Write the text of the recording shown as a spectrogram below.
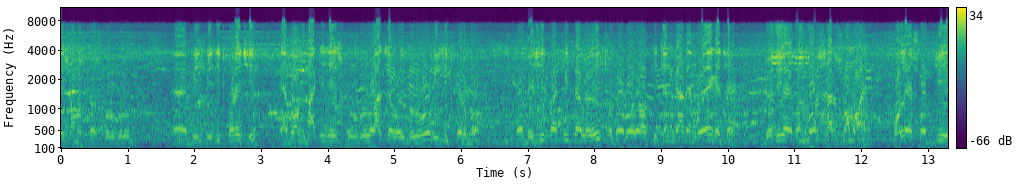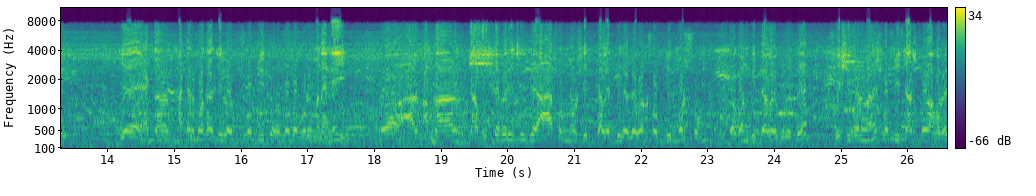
এই সমস্ত স্কুলগুলো ভিজিট করেছি। এবং বাকি যে স্কুলগুলো আছে, ওইগুলোও ভিজিট করব। তো বেশিরভাগ বিদ্যালয়েই ছোট, বড় কিচেন গার্ডেন রয়ে গেছে। যদিও এখন বর্ষার সময়, ফলে সবজির যে একটা থাকার কথা ছিল, সবজি তো তত পরিমাণে নেই। তো আর আমরা যা বুঝতে পেরেছি যে আসন্ন শীতকালের দিকে যখন সবজির মরশুম, তখন বিদ্যালয়গুলোতে বেশি পরিমাণে সবজি চাষ করা হবে।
